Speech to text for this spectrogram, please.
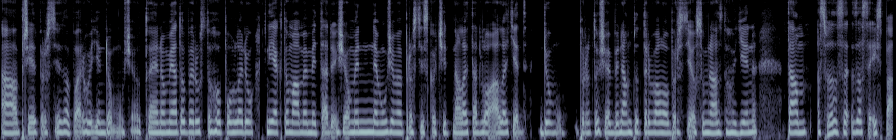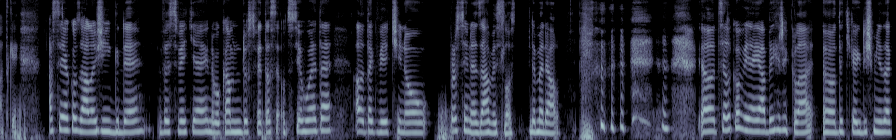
a přijet prostě za pár hodin domů, že jo. To je jenom, já to beru z toho pohledu, jak to máme my tady, že jo. My nemůžeme prostě skočit na letadlo a letět domů, protože by nám to trvalo prostě 18 hodin tam a zase, zase i zpátky. Asi jako záleží, kde ve světě nebo kam do světa se odstěhujete, ale tak většinou prostě nezávislost. Jdeme dál. celkově já bych řekla, teďka když, mě tak,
